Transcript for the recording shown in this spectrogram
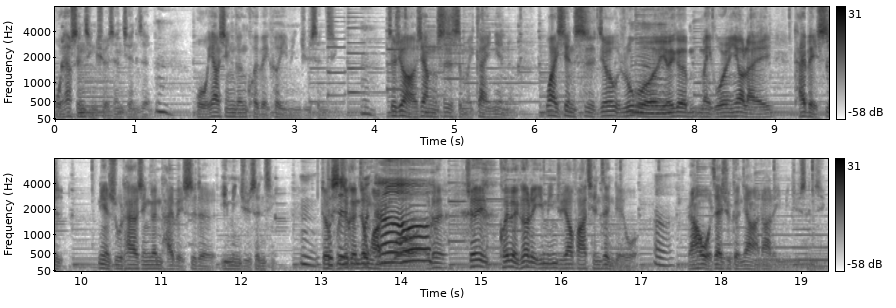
我要申请学生签证，嗯，我要先跟魁北克移民局申请，嗯，这就好像是什么概念呢？外县市就如果有一个美国人要来台北市念书，他要先跟台北市的移民局申请，嗯，就不是跟中华民国，对，所以魁北克的移民局要发签证给我，嗯，然后我再去跟加拿大的移民局申请。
